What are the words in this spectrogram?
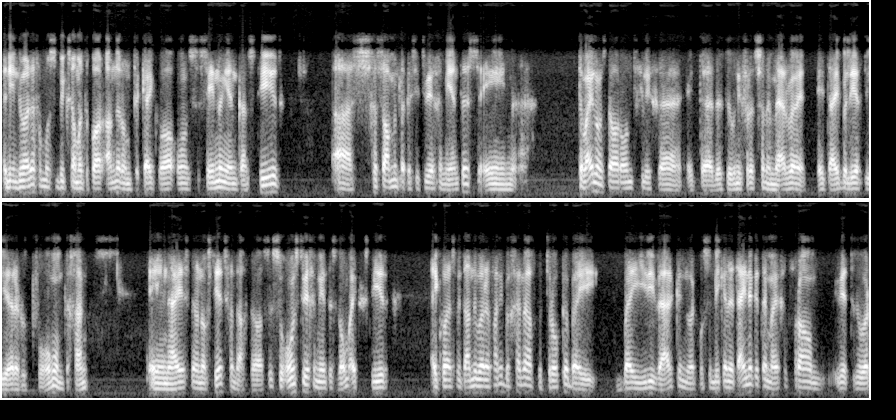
in die noorde van Mosambiek saam met 'n paar ander om te kyk waar ons sending heen kan stuur. As gesamentlik as die twee gemeentes en uh, terwyl ons daar rondvlieg uh, het uh, dit Dominee Fritz van der Merwe het, het hy beleef die Here roep vir hom om te gaan en hy is nou nog steeds vandag daar so, so ons twee gemeentes het hom uitgestuur ek was met ander woorde van die begin af betrokke by by hierdie werk in Noord-Mosambiek en uiteindelik het hy my gevra om weet oor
